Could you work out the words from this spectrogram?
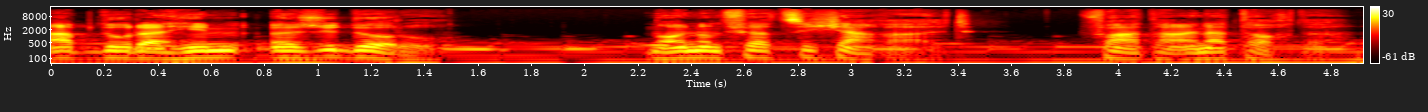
Abdurrahim Özüdoru, 49 Jahre alt, Vater einer Tochter.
